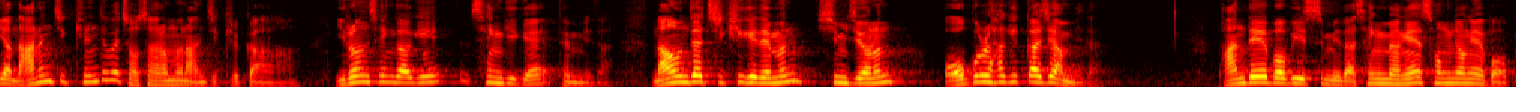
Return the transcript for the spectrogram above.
야 나는 지키는데 왜 저 사람은 안 지킬까? 이런 생각이 생기게 됩니다. 나 혼자 지키게 되면 심지어는 억울하기까지 합니다. 반대의 법이 있습니다. 생명의 성령의 법.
